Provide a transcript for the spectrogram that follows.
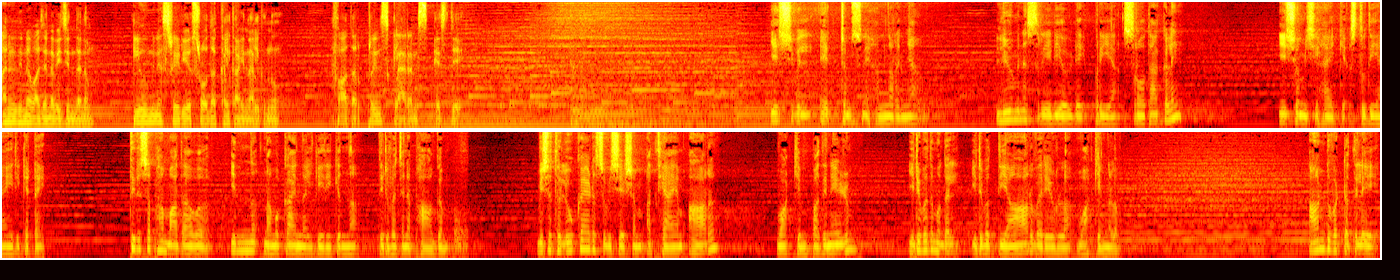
അനുദിന വചന വിചിന്തനം ലൂമിനസ് റേഡിയോ ശ്രോതാക്കൾക്കായി നൽകുന്നു. Father Prince Clarence S J. യേശുവിൽ ഏറ്റവും സ്നേഹം നിറഞ്ഞ ലൂമിനസ് റേഡിയോയുടെ പ്രിയ ശ്രോതാക്കളെ ഈശോ മിഷിഹായ്ക്ക് സ്തുതിയായിരിക്കട്ടെ. തിരുസഭാ മാതാവ് ഇന്ന് നമുക്കായി നൽകിയിരിക്കുന്ന തിരുവചന ഭാഗം. വിശുദ്ധ ലൂക്കായുടെ സുവിശേഷം അധ്യായം ആറ് വാക്യം പതിനേഴും ഇരുപത് മുതൽ ഇരുപത്തിയാറ് വരെയുള്ള വാക്യങ്ങളും. ആണ്ടുവട്ടത്തിലെ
